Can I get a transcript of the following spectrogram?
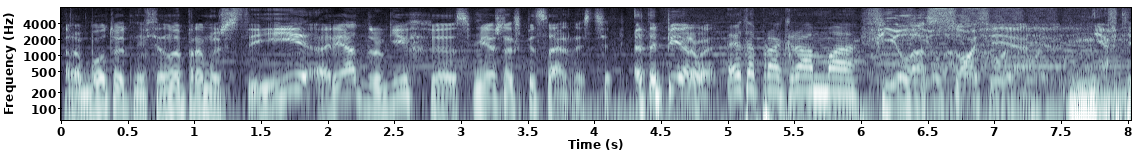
работают в нефтяной промышленности. И ряд других э, смежных специальностей. Это первое. Это программа «Философия нефти».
